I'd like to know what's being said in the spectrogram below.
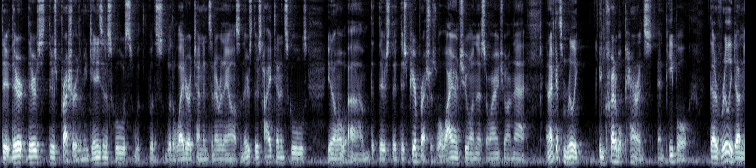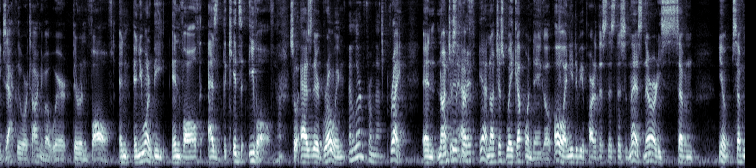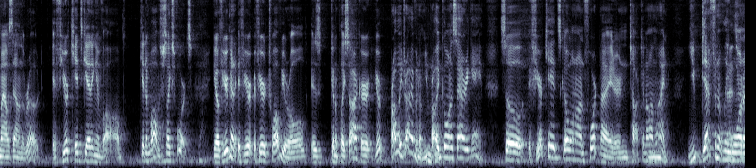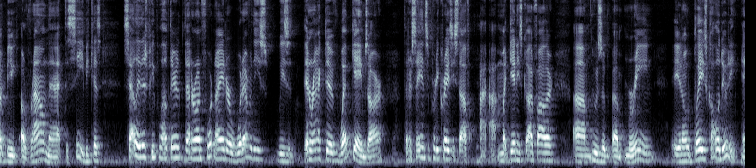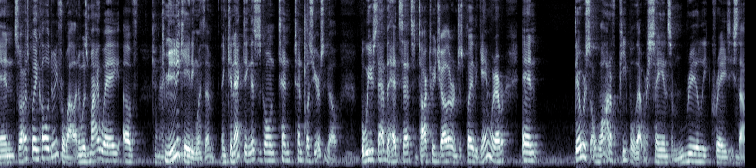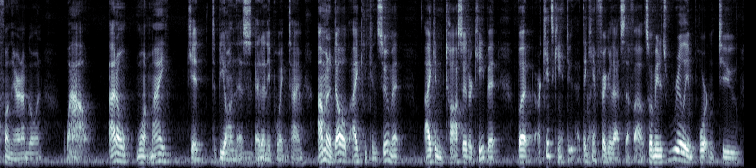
There, there, there's there's pressures. I mean, Danny's in a school with, with with with a lighter attendance and everything else, and there's there's high attendance schools You know um, that there's that there's peer pressures. Well, why aren't you on this or why aren't you on that? And I've got some really incredible parents and people that have really done exactly what we're talking about, where they're involved, and and you want to be involved as the kids evolve. Yeah. So as they're growing, and learn from them, right? And not Don't just have yeah, not just wake up one day and go, oh, I need to be a part of this, this, this, and this, and they're already seven, you know, seven miles down the road. If your kid's getting involved, get involved, just like sports. Yeah. You know, if you're gonna if you're if your 12 year old is gonna play soccer, you're probably driving them. You're mm-hmm. probably going to Saturday game. So if your kid's going on Fortnite or and talking mm-hmm. online you definitely want right. to be around that to see because sadly there's people out there that are on Fortnite or whatever these these interactive web games are yeah. that are saying some pretty crazy stuff. Yeah. I, I, my Danny's godfather, um, who's a, a, Marine, you know, plays Call of Duty, and so I was playing Call of Duty for a while, and it was my way of communicating with them and connecting. This is going 10, 10 plus years ago. But we used to have the headsets and talk to each other and just play the game, whatever. And there was a lot of people that were saying some really crazy stuff on there, and I'm going, wow, I don't want my kid to be on this at any point in time. I'm an adult, I can consume it, I can toss it or keep it, but our kids can't do that. They right. can't figure that stuff out. So, I mean, it's really important to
